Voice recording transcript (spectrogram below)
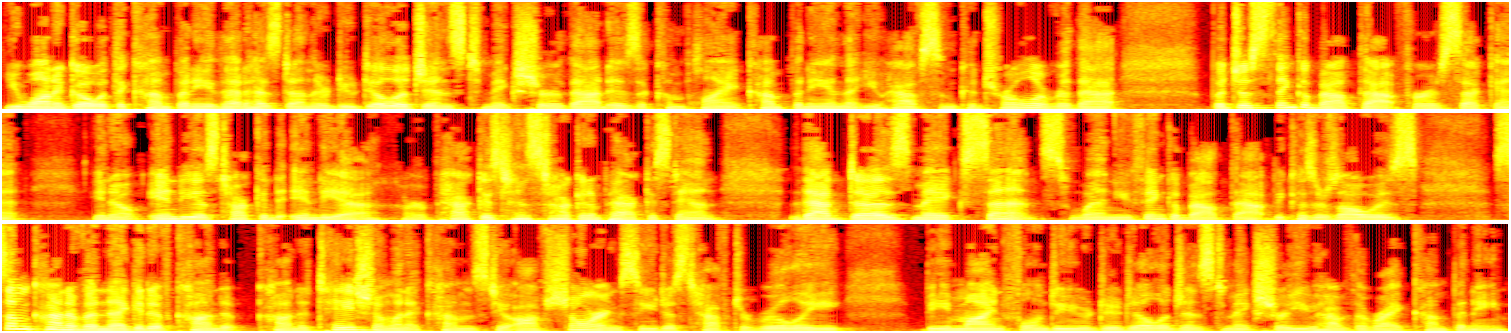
you want to go with the company that has done their due diligence to make sure that is a compliant company and that you have some control over that. But just think about that for a second. You know, India's talking to India or Pakistan's talking to Pakistan. That does make sense when you think about that because there's always some kind of a negative connotation when it comes to offshoring. So you just have to really be mindful and do your due diligence to make sure you have the right company.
